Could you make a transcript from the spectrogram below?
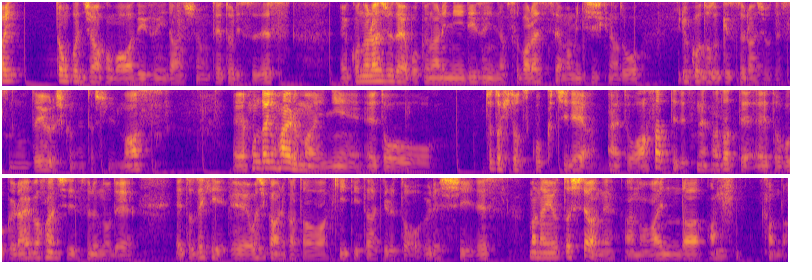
はい、どうもこんにちは、こんばんは。ディズニー男子のテトリスです。このラジオでは僕なりにディズニーの素晴らしさや豆知識などをゆるくお届けするラジオですので、よろしくお願いいたします。えー本題に入る前に、えっ、と、ちょっと一つ告知で、えっと、あさってですね、あさって、えっと、僕ライブ配信するので、えっと、ぜひ、えお時間ある方は聞いていただけると嬉しいです。まあ、内容としてはね、あの、アンダー、アン、噛んだ。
